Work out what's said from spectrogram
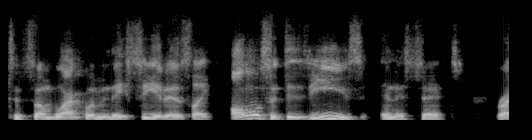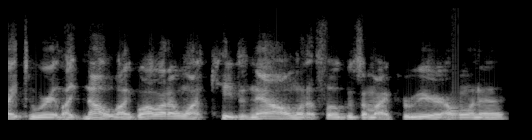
to some black women, they see it as like almost a disease in a sense right? To where like, no, like, why would I want kids? Now I want to focus on my career. I want to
